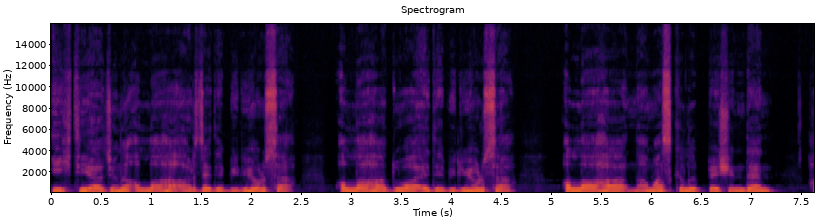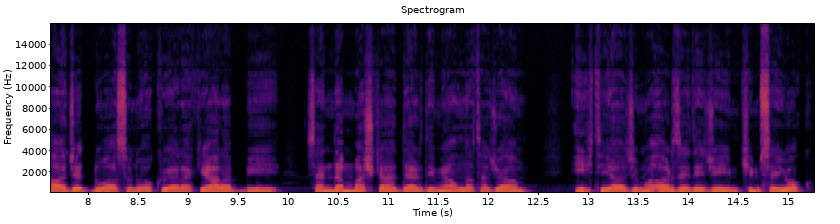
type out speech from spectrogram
ihtiyacını Allah'a arz edebiliyorsa, Allah'a dua edebiliyorsa, Allah'a namaz kılıp peşinden hacet duasını okuyarak Ya Rabbi senden başka derdimi anlatacağım, ihtiyacımı arz edeceğim kimse yok.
